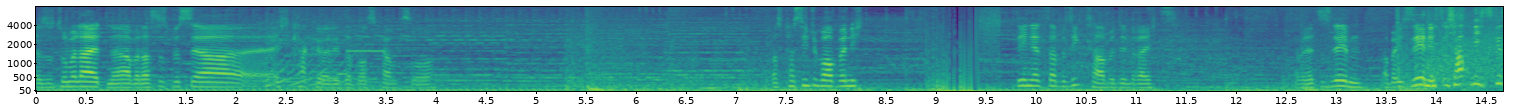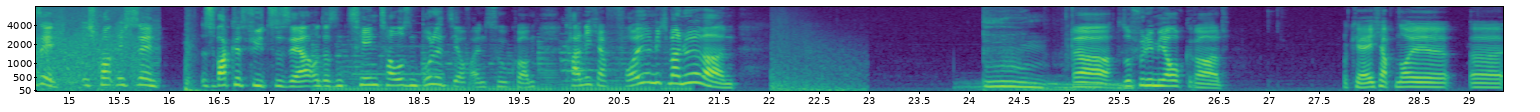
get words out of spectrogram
Also tut mir leid, ne, aber das ist bisher echt kacke, dieser Bosskampf so. Was passiert überhaupt, wenn ich den jetzt da besiegt habe, den rechts? Aber letztes Leben. Aber ich sehe nichts. Ich habe nichts gesehen. Ich konnte nichts sehen es wackelt viel zu sehr und da sind 10.000 Bullets, die auf einen zukommen, kann ich ja voll mich manövern. Boom. Ja, so fühle ich mich auch gerade. Okay, ich habe neue äh,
